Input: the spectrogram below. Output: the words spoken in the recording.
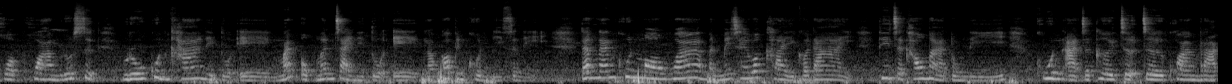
ความความรู้สึกรู้คุณค่าในตัวเอง มั่นอกมั่นใจในตัวเอง แล้วก็เป็นคนมีเสน่ห์ดังนั้นคุณมองว่ามันไม่ใช่ว่าใครก็ได้ ที่จะเข้ามาตรงนี้ คุณอาจจะเคยเจอเจอความรัก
